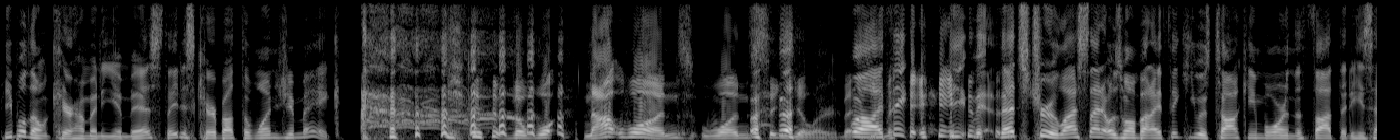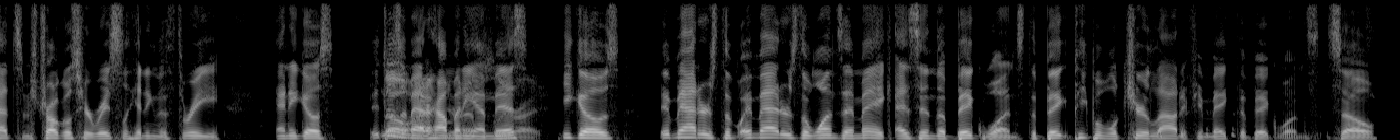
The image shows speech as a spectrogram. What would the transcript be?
"People don't care how many you miss; they just care about the ones you make." the one, not ones, one singular. well, I think he, that's true. Last night it was one, but I think he was talking more in the thought that he's had some struggles here recently hitting the three, and he goes, "It doesn't No, matter how many I miss." right. He goes, "It matters the it matters the ones I make, as in the big ones. The big people will cheer loud if you make the big ones." So.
